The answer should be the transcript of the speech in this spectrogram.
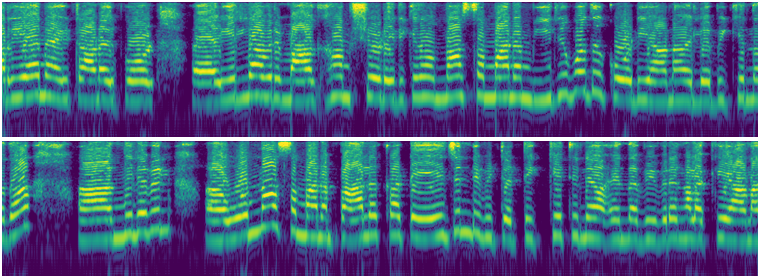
അറിയാനായിട്ടാണ് ഇപ്പോൾ എല്ലാവരും ആകാംക്ഷയോടെ ഇരിക്കുന്നത്. ഒന്നാം സമ്മാനം ഇരുപത് കോടിയാണ് ലഭിക്കുന്നത്. നിലവിൽ ഒന്നാം സമ്മാനം പാലക്കാട്ട് ഏജന്റ് വിറ്റ ടിക്കറ്റിന് എന്ന വിവരങ്ങളൊക്കെയാണ്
